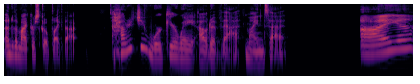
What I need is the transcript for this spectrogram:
under the microscope like that. How did you work your way out of that mindset? I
